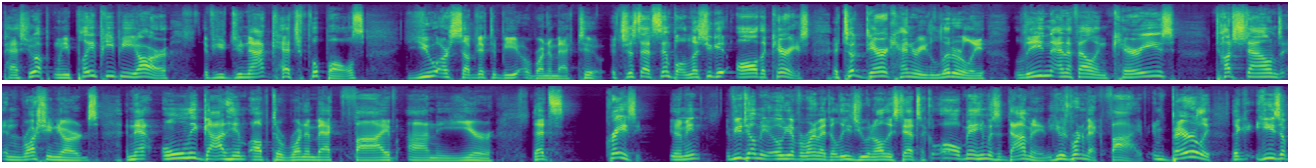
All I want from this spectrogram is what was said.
pass you up. When you play PPR, if you do not catch footballs, you are subject to be a running back too. It's just that simple, unless you get all the carries. It took Derrick Henry literally leading the NFL in carries, touchdowns, and rushing yards, and that only got him up to running back five on the year. That's crazy. You know what I mean? If you tell me, oh, you have a running back that leads you in all these stats, like, oh man, he must have dominated. He was running back five and barely like he's a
